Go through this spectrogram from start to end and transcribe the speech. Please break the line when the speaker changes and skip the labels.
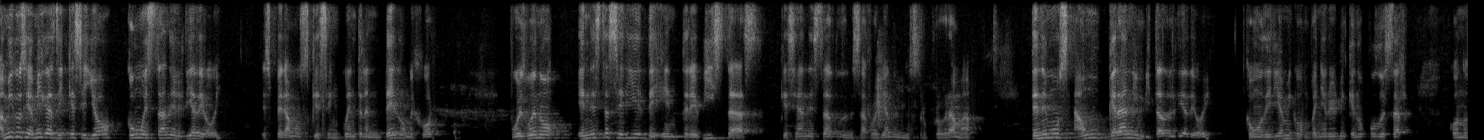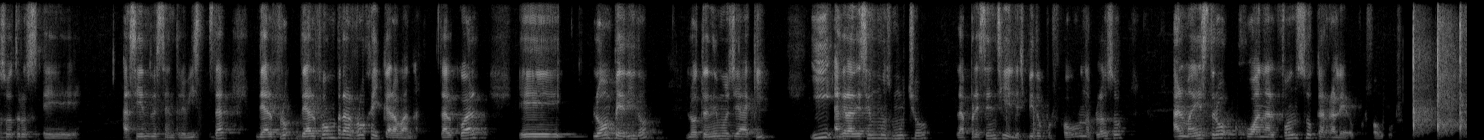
Amigos y amigas de qué sé yo, ¿cómo están el día de hoy? Esperamos que se encuentren de lo mejor. Pues bueno, en esta serie de entrevistas que se han estado desarrollando en nuestro programa, tenemos a un gran invitado el día de hoy. Como diría mi compañero Irving, que no pudo estar con nosotros eh, haciendo esta entrevista, de, alfombra roja y caravana, tal cual. Eh, lo han pedido, lo tenemos ya aquí. Y agradecemos mucho la presencia y les pido por favor un aplauso al maestro Juan Alfonso Carralero, por favor.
